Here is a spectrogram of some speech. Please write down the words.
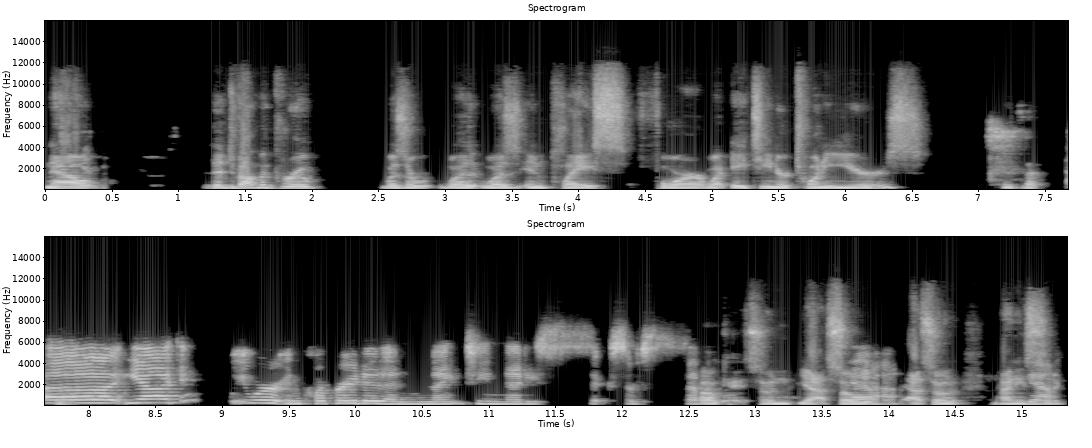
now yeah. the development group was a, was was in place for what eighteen or twenty years. Is that? Uh, yeah, I think we were incorporated in 1996 or seven. Okay, so yeah, so yeah, yeah so 96,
